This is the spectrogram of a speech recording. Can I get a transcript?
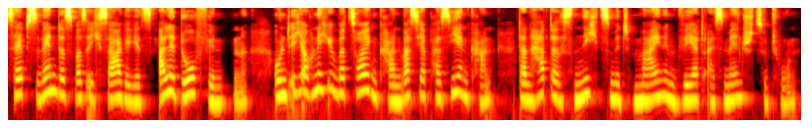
selbst wenn das, was ich sage, jetzt alle doof finden und ich auch nicht überzeugen kann, was ja passieren kann, dann hat das nichts mit meinem Wert als Mensch zu tun.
